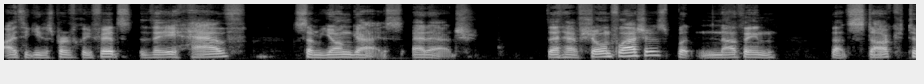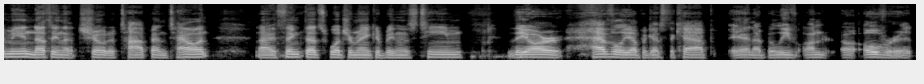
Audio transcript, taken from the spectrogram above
I think he just perfectly fits. They have some young guys at edge that have shown flashes, but nothing that stuck to me, nothing that showed a top end talent. And I think that's what Jermaine could bring this team. They are heavily up against the cap, and I believe under uh, over it.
